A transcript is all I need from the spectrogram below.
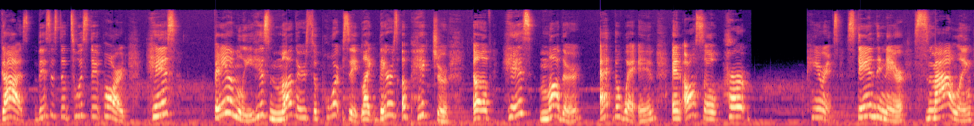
guys, this is the twisted part. His family, his mother supports it. Like there's a picture of his mother at the wedding and also her parents standing there smiling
